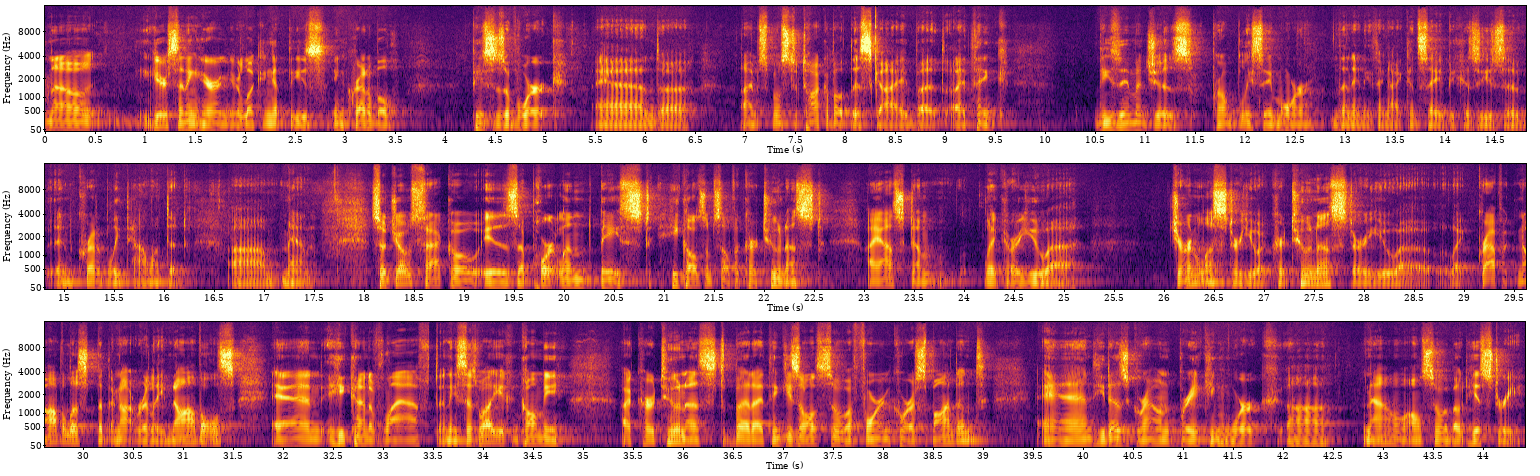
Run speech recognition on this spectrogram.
Now, you're sitting here and you're looking at these incredible pieces of work, and uh, I'm supposed to talk about this guy, but I think these images probably say more than anything I can say because he's an incredibly talented um, man. So, Joe Sacco is a Portland based, he calls himself a cartoonist. I asked him, like, are you a journalist? Are you a cartoonist? Are you a like graphic novelist? But they're not really novels. And he kind of laughed and he says, Well, you can call me a cartoonist, but I think he's also a foreign correspondent. And he does groundbreaking work uh, now also about history.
